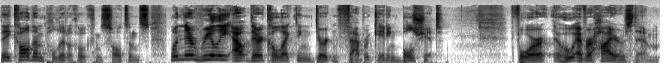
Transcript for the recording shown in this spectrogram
They call them political consultants when they're really out there collecting dirt and fabricating bullshit for whoever hires them.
